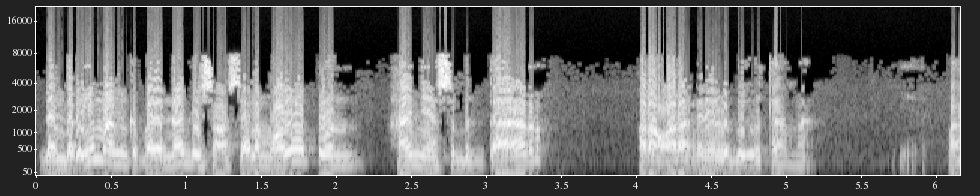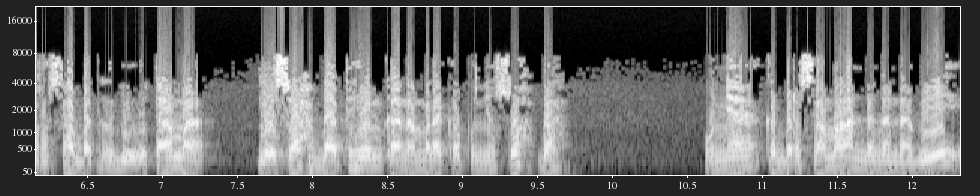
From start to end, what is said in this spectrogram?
dan beriman kepada Nabi SAW walaupun hanya sebentar, orang-orang ini lebih utama. Ya, para sahabat lebih utama. Lisahbatihim karena mereka punya suhbah, punya kebersamaan dengan Nabi,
